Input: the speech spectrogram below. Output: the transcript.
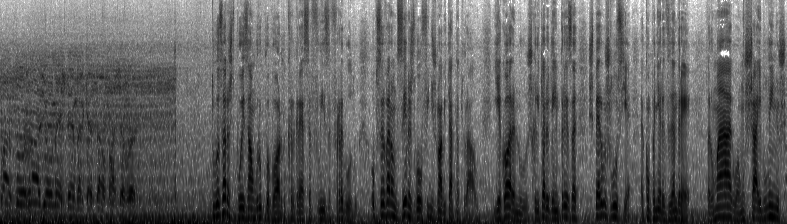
passo o rádio ao mestre da embarcação, faz favor. Duas horas depois, há um grupo a bordo que regressa feliz a Ferragudo. Observaram dezenas de golfinhos no habitat natural. E agora, no escritório da empresa, espera-os Lúcia, a companheira de André, para uma água, um chá e bolinhos,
